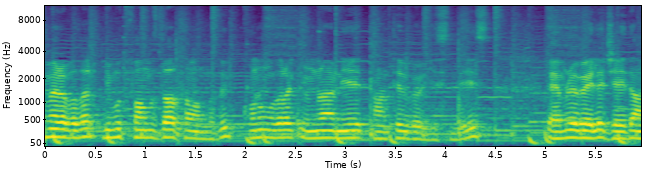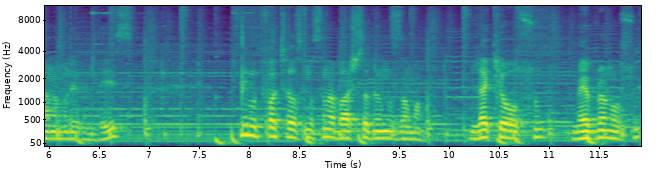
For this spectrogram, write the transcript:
merhabalar. Bir mutfağımızı daha tamamladık. Konum olarak Ümraniye Tantevi bölgesindeyiz. Emre Bey ile Ceyda Hanım'ın evindeyiz. Bir mutfak çalışmasına başladığımız zaman lake olsun, membran olsun,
